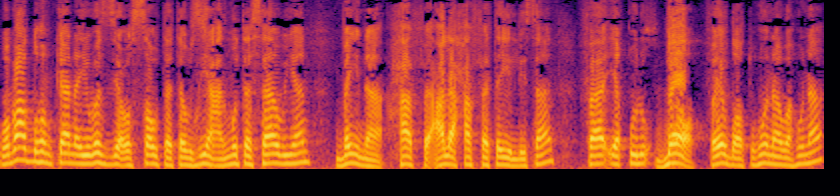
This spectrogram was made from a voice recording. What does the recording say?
وبعضهم كان يوزع الصوت توزيعا متساويا بين حاف على حافتي اللسان. فيقول ضا فيضغط هنا وهنا.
